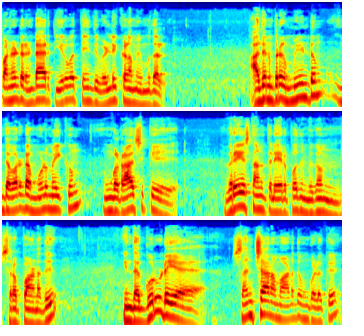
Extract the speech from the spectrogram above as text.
பன்னெண்டு ரெண்டாயிரத்தி இருபத்தைந்து வெள்ளிக்கிழமை முதல் அதன் பிறகு மீண்டும் இந்த வருடம் முழுமைக்கும் உங்கள் ராசிக்கு விரயஸ்தானத்தில் இருப்பது மிகவும் சிறப்பானது. இந்த குருடைய சஞ்சாரமானது உங்களுக்கு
